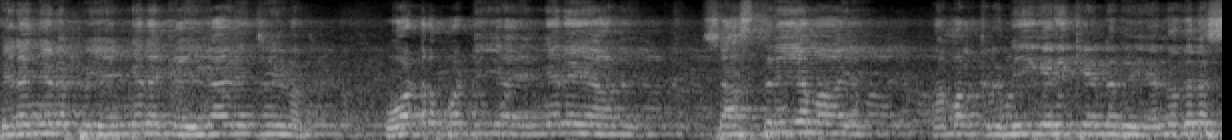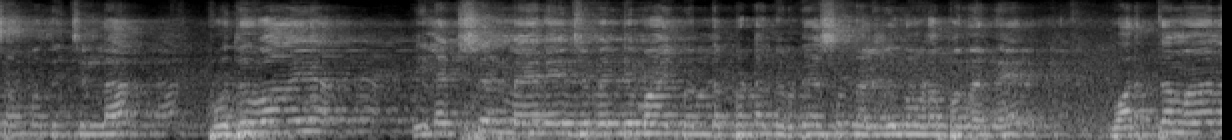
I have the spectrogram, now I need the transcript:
തിരഞ്ഞെടുപ്പ് എങ്ങനെ കൈകാര്യം ചെയ്യണം വോട്ടർ പട്ടിക എങ്ങനെയാണ് ശാസ്ത്രീയമായി നമ്മൾ ക്രമീകരിക്കേണ്ടത് എന്നതിനെ സംബന്ധിച്ചുള്ള പൊതുവായ ഇലക്ഷൻ മാനേജ്മെന്റുമായി ബന്ധപ്പെട്ട നിർദ്ദേശം നൽകുന്നതോടൊപ്പം തന്നെ വർത്തമാന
